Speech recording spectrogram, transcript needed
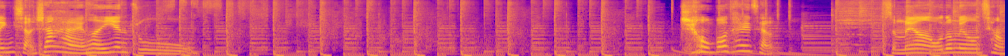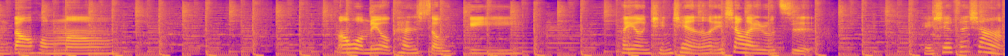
欢迎小上海，欢迎彦祖。抢包太惨了，什么呀？我都没有抢到，好吗？那我没有看手机。欢迎浅浅，欢迎向来如此，感谢分享。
